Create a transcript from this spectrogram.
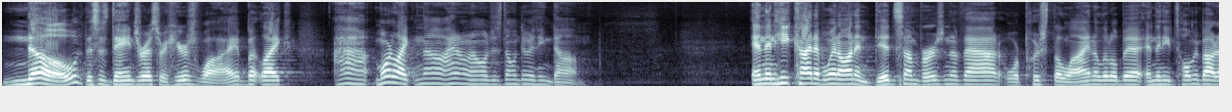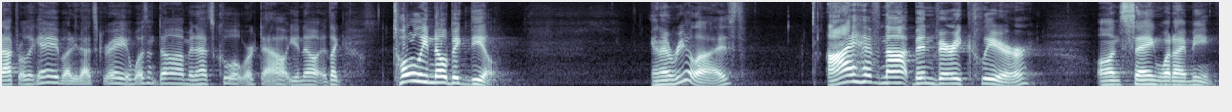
no, this is dangerous or here's why, but like, ah, more like, no, I don't know, just don't do anything dumb. And then he kind of went on and did some version of that or pushed the line a little bit. And then he told me about it after. I was like, hey, buddy, that's great. It wasn't dumb and that's cool. It worked out, you know. It's like totally no big deal. And I realized I have not been very clear on saying what I mean.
